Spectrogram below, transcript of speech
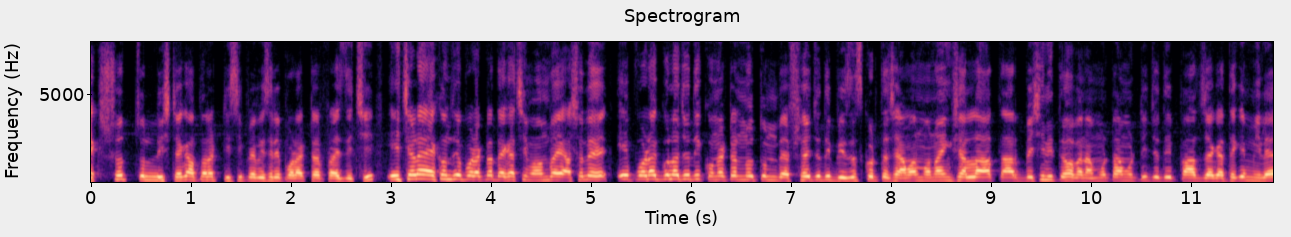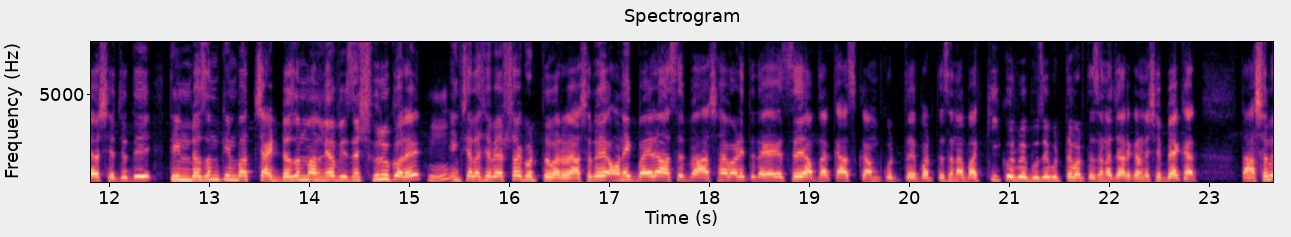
একশো চল্লিশ টাকা আপনারা টিসি প্রেভিসের এই প্রোডাক্টটার প্রাইস দিচ্ছি। এছাড়া এখন যে প্রোডাক্টটা দেখাচ্ছি মামুন ভাই আসলে এই প্রোডাক্টগুলো যদি কোনো একটা নতুন ব্যবসায়ী যদি বিজনেস করতে চায় আমার মনে হয় ইনশাল্লাহ তার বেশি নিতে হবে না। মোটামুটি যদি পাঁচ জায়গা থেকে মিলে সে যদি তিন ডজন কিংবা চার ডজন মাল নিয়ে বিজনেস শুরু করে ইনশাল্লাহ সে ব্যবসা করতে পারবে। আসলে অনেক বাইরে আছে আশা বাড়িতে দেখা গেছে আপনার কাজ কাম করতে পারতেছে না বা কি করবে বুঝে উঠতে পারতেছে না যার কারণে সে বেকার। তা আসলে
